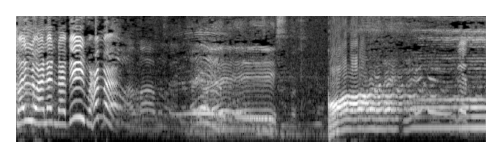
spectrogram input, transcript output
صلوا على النبي محمد. قال إن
